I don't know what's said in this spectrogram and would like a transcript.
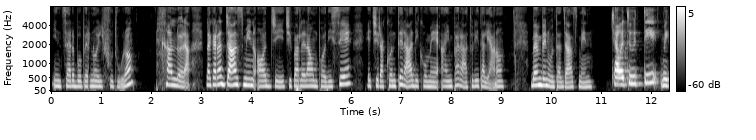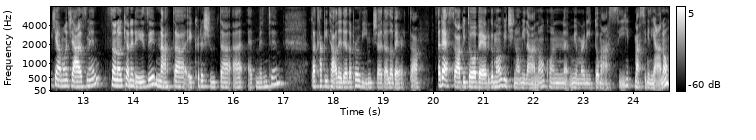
in serbo per noi il futuro. Allora, la cara Jasmine oggi ci parlerà un po' di sé e ci racconterà di come ha imparato l'italiano. Benvenuta Jasmine. Ciao a tutti, mi chiamo Jasmine, sono canadese, nata e cresciuta a Edmonton, la capitale della provincia dell'Alberta. Adesso abito a Bergamo, vicino a Milano, con mio marito Massi, Massimiliano,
